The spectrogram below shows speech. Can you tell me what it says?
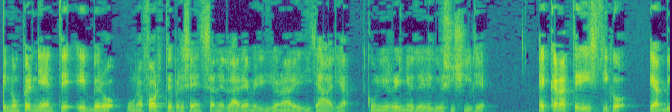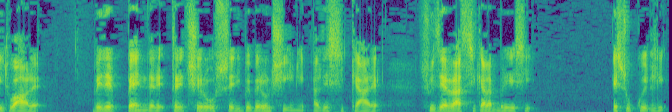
che non per niente ebbero una forte presenza nell'area meridionale d'Italia con il regno delle due Sicilie. È caratteristico e abituale veder pendere trecce rosse di peperoncini ad essiccare sui terrazzi calabresi e su quelli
